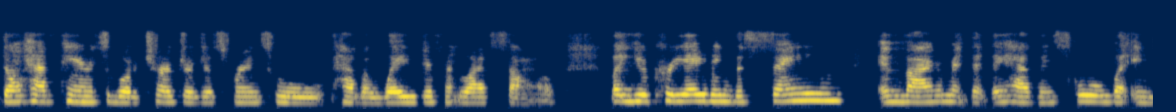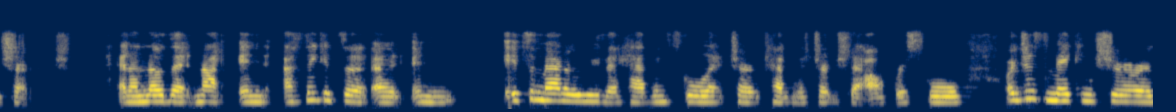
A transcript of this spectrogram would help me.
don't have parents who go to church or just friends who have a way different lifestyle. But you're creating the same environment that they have in school, but in church. And I know that not, and I think it's a, a in it's a matter of either having school at church, having a church that offers school, or just making sure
